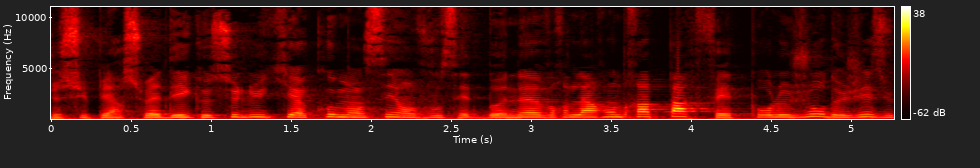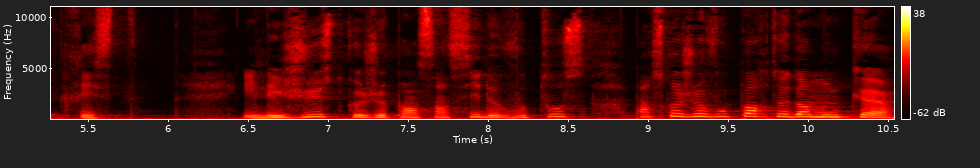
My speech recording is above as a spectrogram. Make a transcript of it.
je suis persuadé que celui qui a commencé en vous cette bonne œuvre la rendra parfaite pour le jour de Jésus-Christ. Il est juste que je pense ainsi de vous tous, parce que je vous porte dans mon cœur,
